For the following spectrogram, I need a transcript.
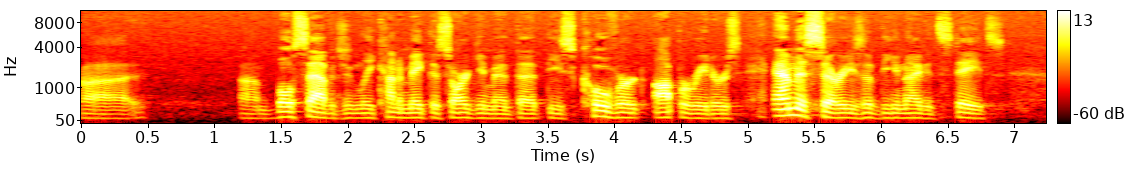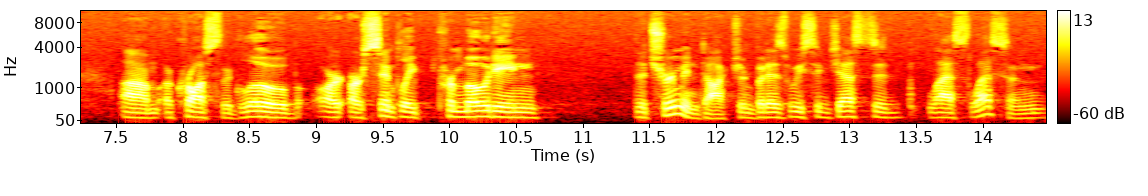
Uh, um, both Savage and Lee kind of make this argument that these covert operators, emissaries of the United States, um, across the globe are, are simply promoting the Truman Doctrine. But as we suggested last lesson,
